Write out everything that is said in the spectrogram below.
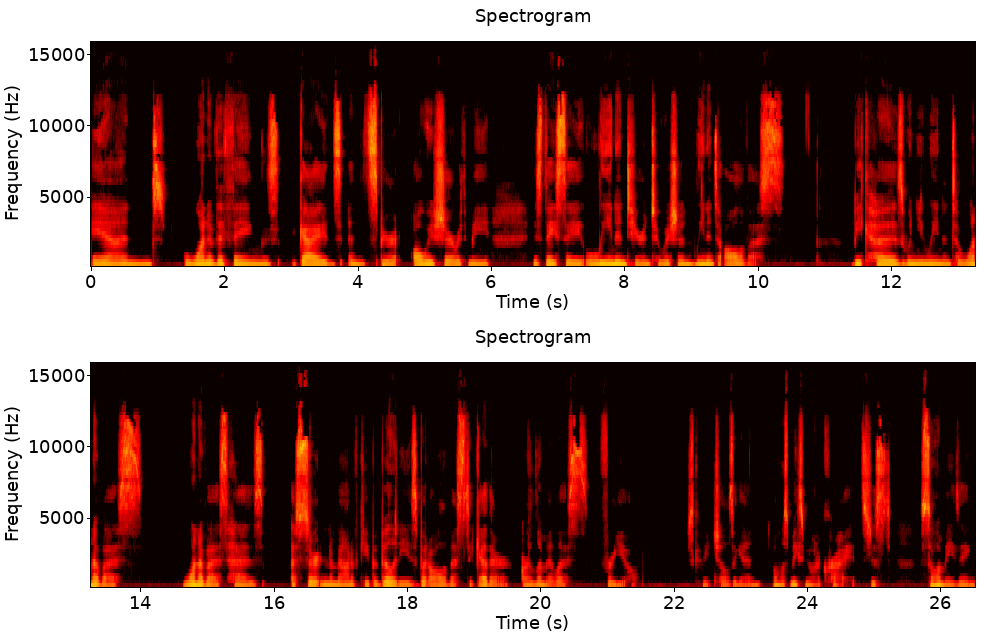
And one of the things guides and spirit always share with me is they say, lean into your intuition, lean into all of us. Because when you lean into one of us, one of us has a certain amount of capabilities, but all of us together are limitless for you. Just giving me chills again. It almost makes me want to cry. It's just so amazing.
